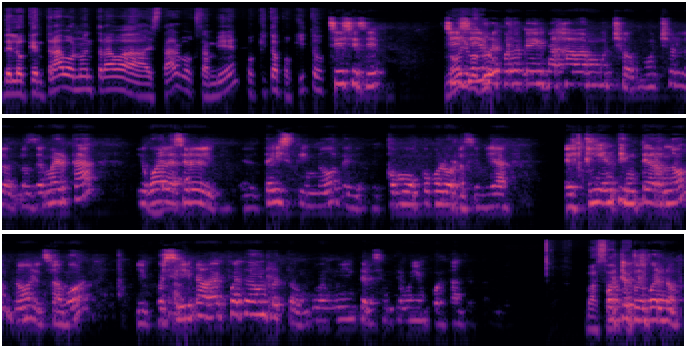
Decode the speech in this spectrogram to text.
de lo que entraba o no entraba a Starbucks también, poquito a poquito. Sí, sí, sí. Sí, sí, recuerdo que ahí bajaban mucho, mucho los, de Merca, igual hacer el, tasting, ¿no? De, cómo, cómo lo recibía el cliente interno, ¿no? El sabor. Y pues sí, no, fue todo un reto muy, muy interesante, muy importante también. Porque pues bueno,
